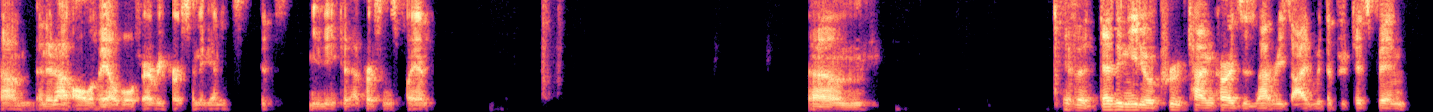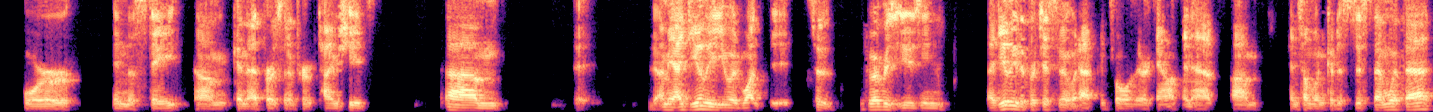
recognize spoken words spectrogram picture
um, and they're not all available for every person. Again, it's it's unique to that person's plan. Um, if a designee to approve time cards does not reside with the participant or in the state, um, can that person approve timesheets? Um, I mean, ideally, you would want so whoever's using. Ideally, the participant would have control of their account and have um, and someone could assist them with that.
